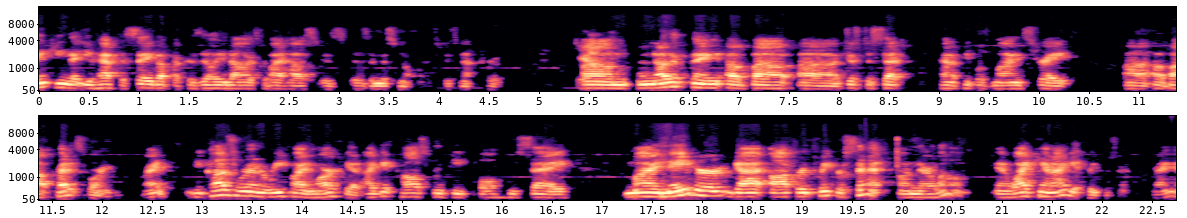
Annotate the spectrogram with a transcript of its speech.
thinking that you have to save up a gazillion dollars to buy a house is, is a misnomer. It's just not true. Yeah. Um, another thing about uh, just to set kind of people's minds straight uh, about credit scoring, right? Because we're in a refi market, I get calls from people who say, my neighbor got offered 3% on their loan, and why can't I get 3%, right?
